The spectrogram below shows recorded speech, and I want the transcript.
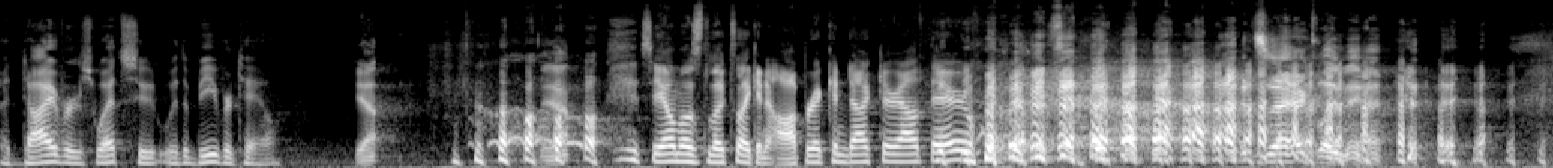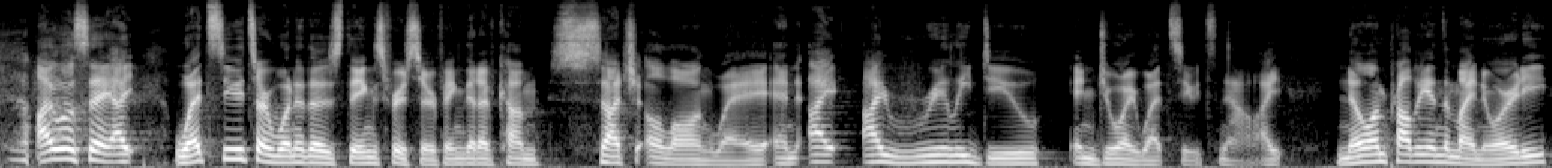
a diver's wetsuit with a beaver tail. Yeah. Yeah. So he almost looked like an opera conductor out there. Exactly, man. I will say, I wetsuits are one of those things for surfing that have come such a long way, and I I really do enjoy wetsuits now. I know I'm probably in the minority,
